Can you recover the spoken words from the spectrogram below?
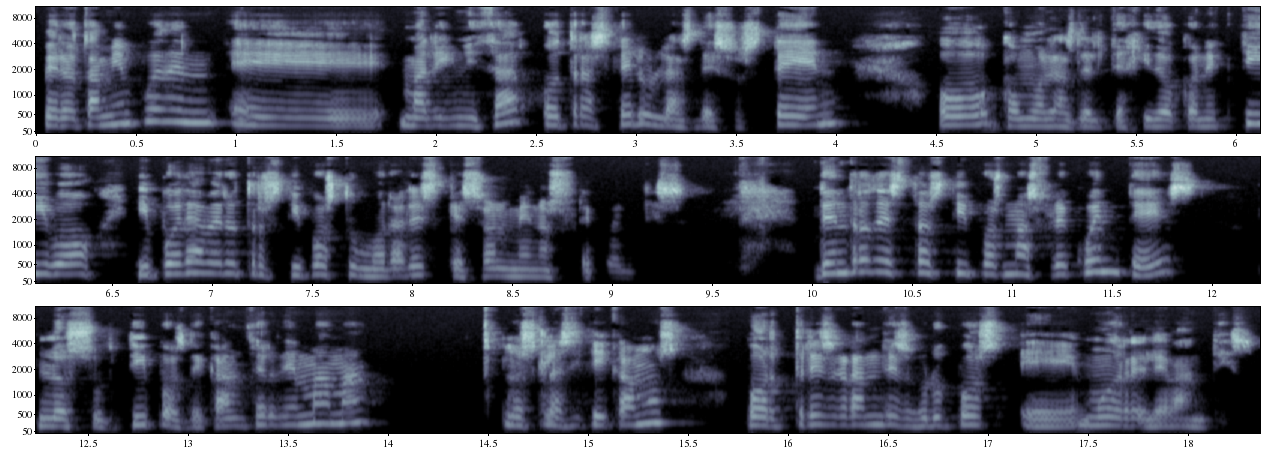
pero también pueden eh, malignizar otras células de sostén o como las del tejido conectivo y puede haber otros tipos tumorales que son menos frecuentes. Dentro de estos tipos más frecuentes, los subtipos de cáncer de mama los clasificamos por tres grandes grupos eh, muy relevantes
